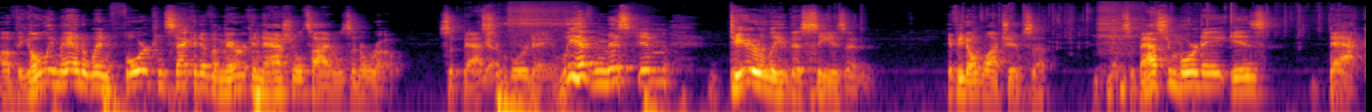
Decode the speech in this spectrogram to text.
of the only man to win four consecutive American national titles in a row, Sebastian Yes. Bourdais, and we have missed him dearly this season if you don't watch IMSA. But Sebastian Bourdais is back.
